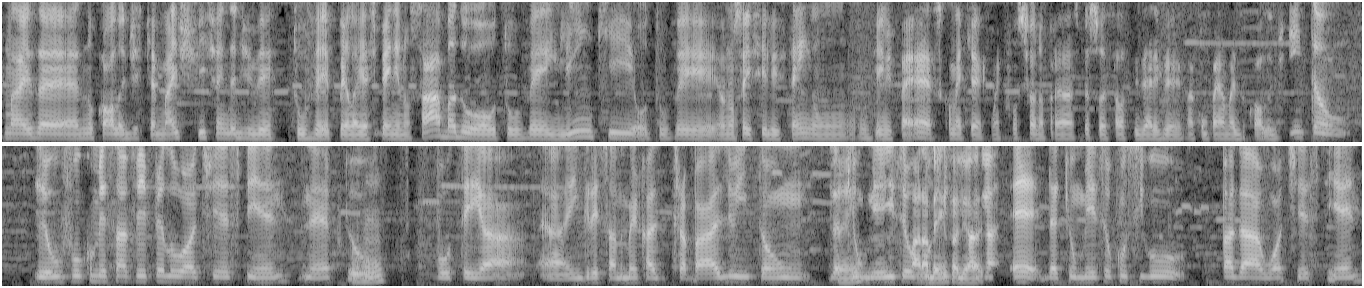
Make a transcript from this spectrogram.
mas é no college que é mais difícil ainda de ver. Tu vê pela ESPN no sábado, ou tu vê em link, ou tu vê. Eu não sei se eles têm um, um Game Pass, como é que é, como é que funciona para as pessoas se elas quiserem ver, acompanhar mais do college. Então, eu vou começar a ver pelo Watch ESPN, né? Porque uhum. eu voltei a, a, ingressar no mercado de trabalho, então daqui Sim. um mês eu Parabéns, consigo aliás. pagar. É, daqui um mês eu consigo pagar o Watch ESPN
